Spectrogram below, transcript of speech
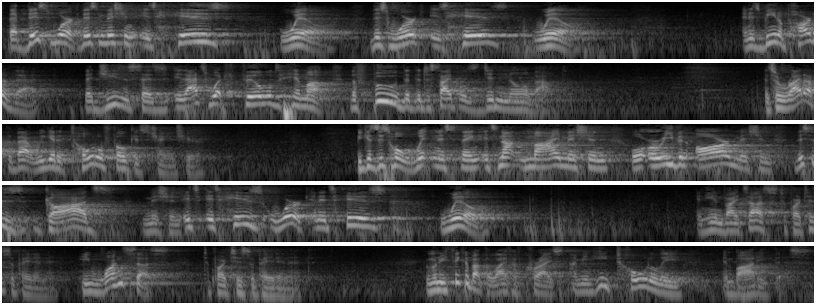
That this work, this mission is His will. This work is His will. And it's being a part of that that Jesus says that's what filled him up. The food that the disciples didn't know about. And so right off the bat, we get a total focus change here. Because this whole witness thing, it's not my mission or, or even our mission. This is God's mission. It's, it's His work and it's His will. And He invites us to participate in it. He wants us to participate in it. And when you think about the life of Christ, I mean, He totally embodied this.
